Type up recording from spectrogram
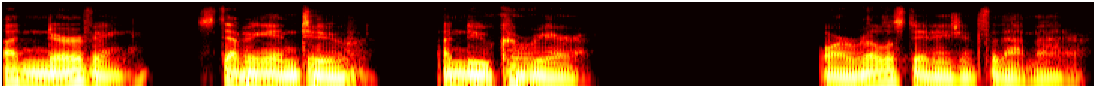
unnerving stepping into a new career or a real estate agent for that matter.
